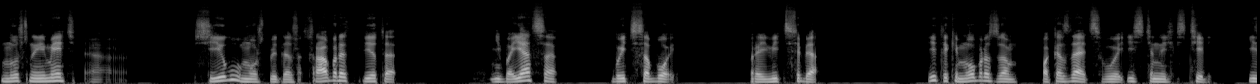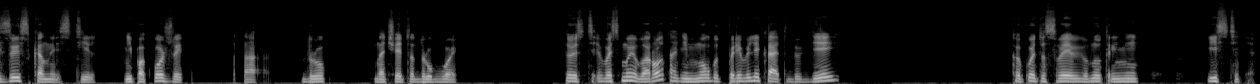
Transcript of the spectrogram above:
нужно иметь э, силу, может быть, даже храбрость где-то, не бояться быть собой проявить себя. И таким образом показать свой истинный стиль, изысканный стиль, не похожий на, друг, на чей-то другой. То есть восьмые ворота, они могут привлекать людей к какой-то своей внутренней истине.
